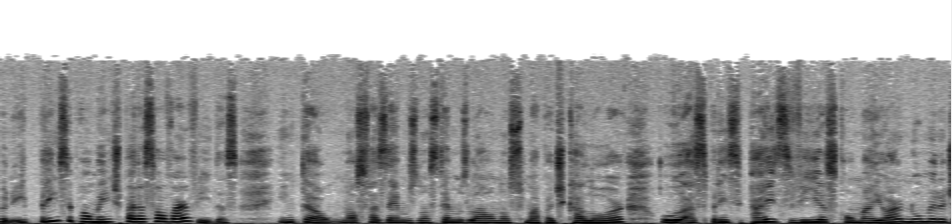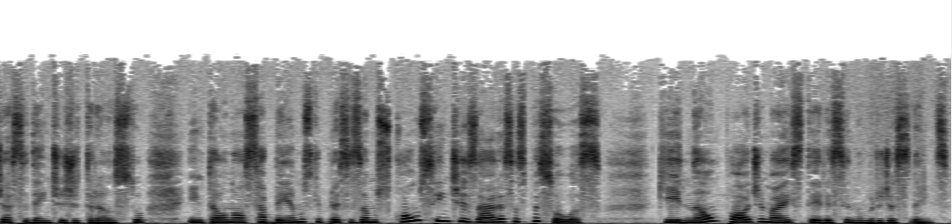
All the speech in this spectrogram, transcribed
e, e, principalmente para salvar vidas. Então, nós fazemos, nós temos lá o nosso mapa de calor, o, as principais vias com maior número de acidentes de trânsito. Então, nós sabemos que precisamos conscientizar essas pessoas que não pode mais ter esse número de acidentes.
